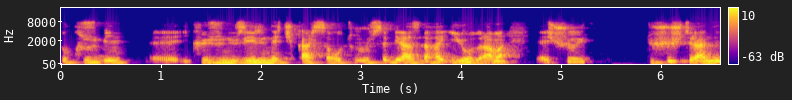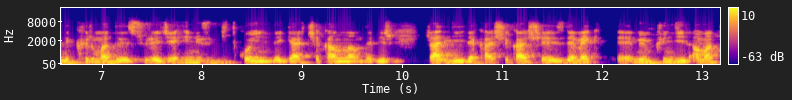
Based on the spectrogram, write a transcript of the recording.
9200'ün üzerine çıkarsa, oturursa biraz daha iyi olur ama şu düşüş trendini kırmadığı sürece henüz Bitcoin'de gerçek anlamda bir rally ile karşı karşıyayız demek e, mümkün değil. Ama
